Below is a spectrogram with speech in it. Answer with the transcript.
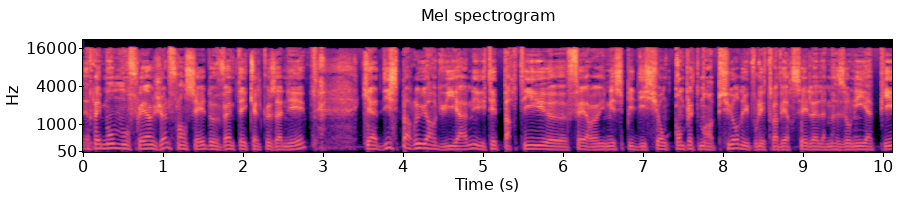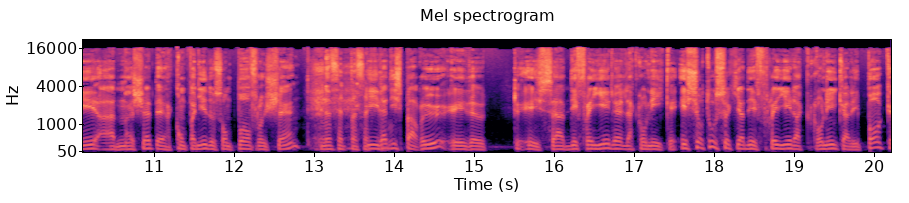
Raymond Monfray, un jeune Français de 20 et quelques années, qui a disparu en Guyane. Il était parti euh, faire une expédition complètement absurde. Il voulait traverser la- l'Amazonie à pied, à machette et accompagné de son pauvre chien. Ne faites pas ça. Il a vous. disparu et, de- et ça a défrayé la, chronique. Et surtout, ce qui a défrayé la chronique à l'époque,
